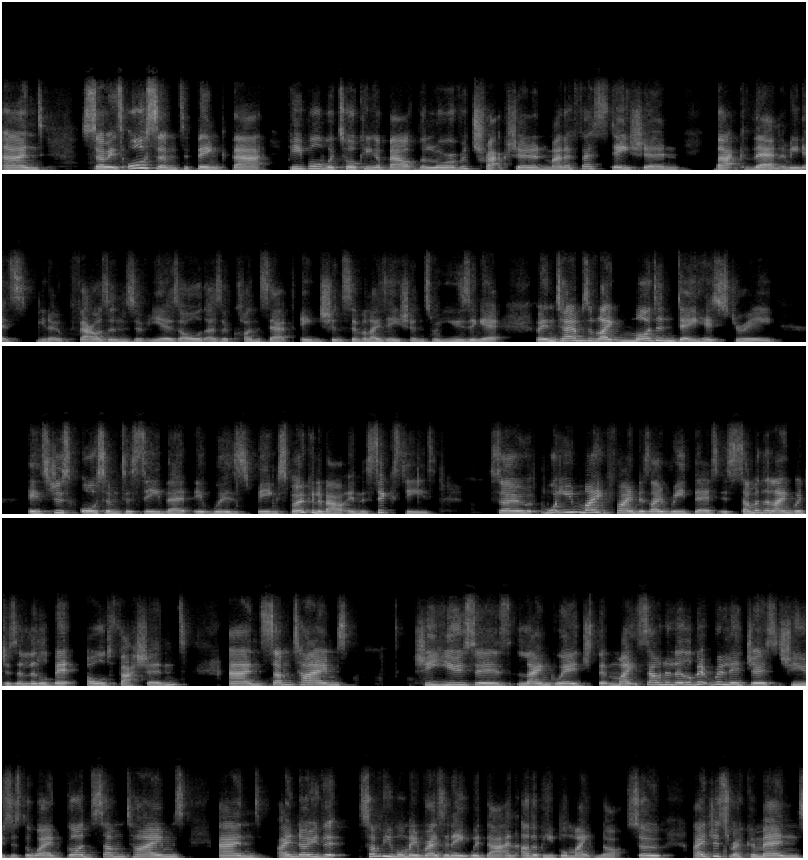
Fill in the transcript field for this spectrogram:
And so it's awesome to think that people were talking about the law of attraction and manifestation back then. I mean it's you know thousands of years old as a concept. Ancient civilizations were using it. But in terms of like modern day history it's just awesome to see that it was being spoken about in the 60s so what you might find as i read this is some of the language is a little bit old fashioned and sometimes she uses language that might sound a little bit religious. She uses the word God sometimes. And I know that some people may resonate with that and other people might not. So I just recommend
